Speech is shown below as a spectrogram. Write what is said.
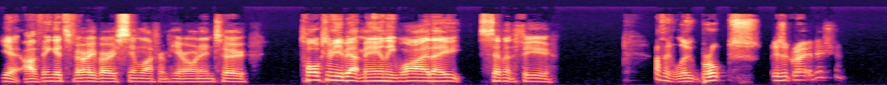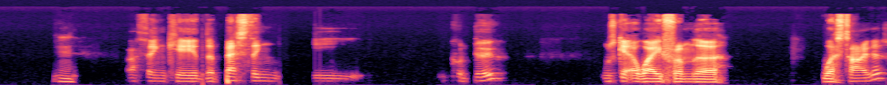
Yeah, I think it's very, very similar from here on into. Talk to me about Manly. Why are they seventh for you? I think Luke Brooks is a great addition. Hmm. I think he, the best thing he could do was get away from the West Tigers.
